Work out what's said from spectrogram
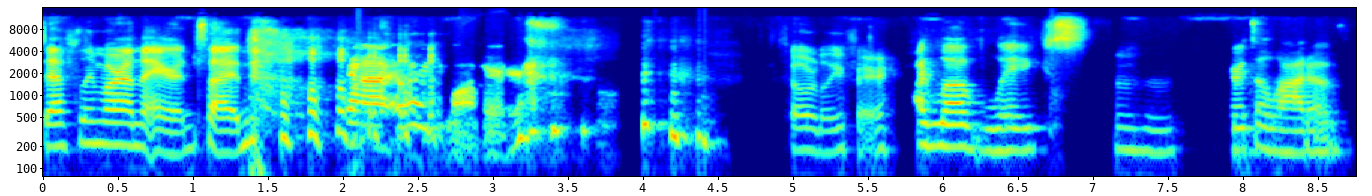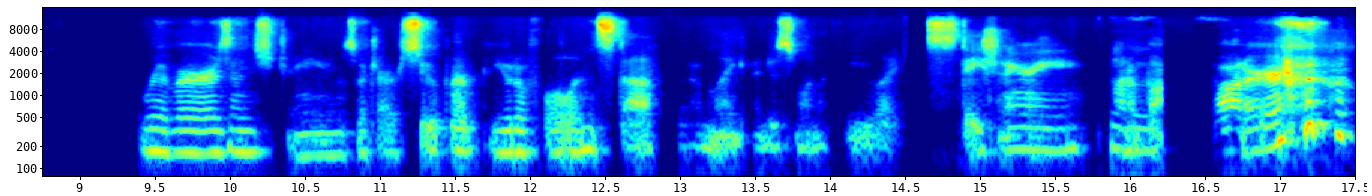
definitely more on the arid side. yeah, I like water. totally fair. I love lakes. Mm-hmm. There's a lot of rivers and streams, which are super beautiful and stuff. But I'm like, I just want to be like stationary mm-hmm. on a mm-hmm. water.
